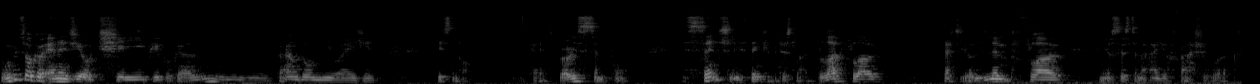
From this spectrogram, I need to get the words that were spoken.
And when we talk about energy or chi, people go, hmm, found all new aging. It's not. Okay, it's very simple. Essentially, think of it just like blood flow. It's actually your lymph flow and your system and how your fascia works.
